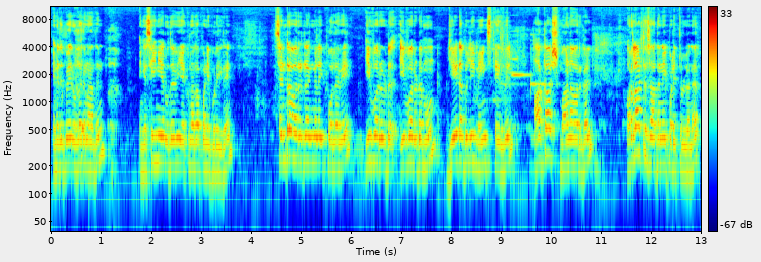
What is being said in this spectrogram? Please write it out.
எனது பெயர் உலகநாதன். எங்கள் சீனியர் உதவி இயக்குனராக பணிபுரிகிறேன். சென்ற வருடங்களைப் போலவே இவ்வருட இவ்வருடமும் ஜேடபிள்யூ மெயின்ஸ் தேர்வில் ஆகாஷ் மாணவர்கள் வரலாற்று சாதனை படைத்துள்ளனர்.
